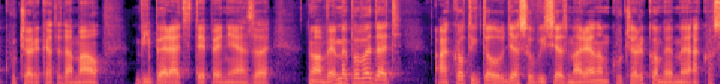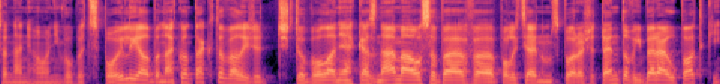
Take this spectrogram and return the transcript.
Kučerka teda mal vyberať tie peniaze. No a vieme povedať, ako títo ľudia súvisia s Marianom Kučerkom? Vieme, ako sa na neho oni vôbec spojili alebo nakontaktovali? Že či to bola nejaká známa osoba v policajnom spore, že tento vyberá úplatky?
